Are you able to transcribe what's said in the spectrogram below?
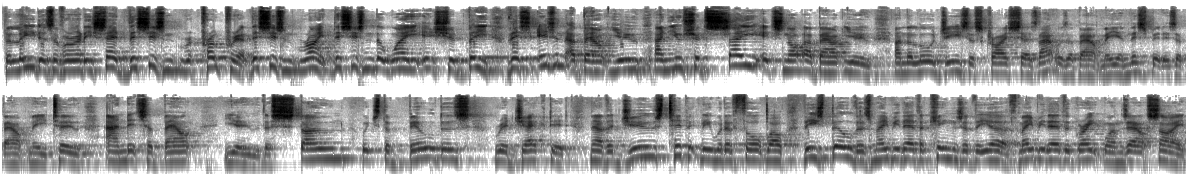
The leaders have already said this isn't appropriate, this isn't right, this isn't the way it should be, this isn't about you, and you should say it's not about you. And the Lord Jesus Christ says that was about me, and this bit is about me too, and it's about you. The stone which the builders rejected. Now, the Jews typically would have thought, well, these builders, maybe they're the kings of the earth, maybe they're the great ones outside.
